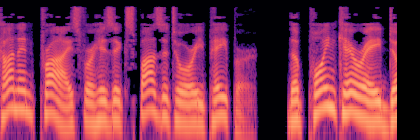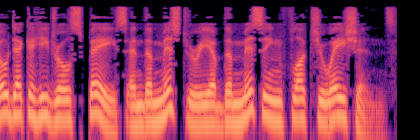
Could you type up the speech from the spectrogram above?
Conant Prize for his expository paper, The Poincaré Dodecahedral Space and the Mystery of the Missing Fluctuations.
